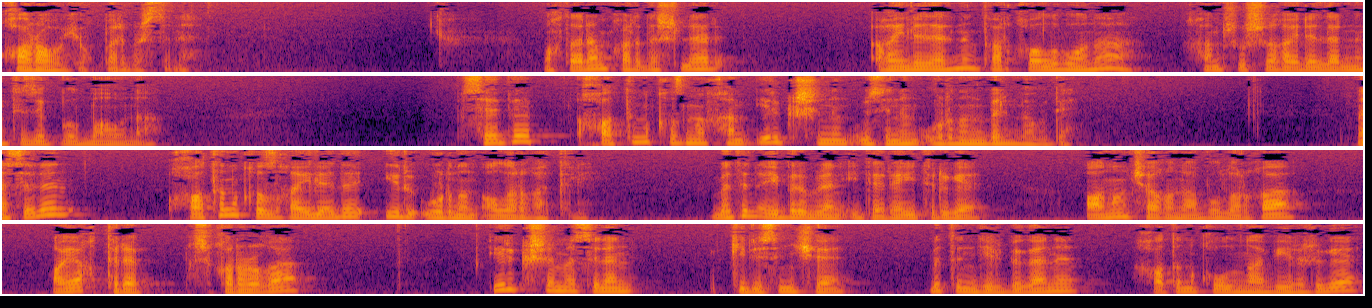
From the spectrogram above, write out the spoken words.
карау юк бер-берсенә. Мөхтәрәм кардәшләр, гаиләләрнең таркалуына һәм шушы гаиләләрнең төзек булмавына сәбәп хатын-кызның һәм ир кешенең үзенең урынын белмәүдә. Мәсәлән, хатын-кыз гаиләдә ир урынын алырга тели. Бөтен әйбер белән идарә итергә, аның чагына булырга, аяк терәп кычкырырга. Ир кеше, мәсәлән, киресенчә, бөтен дилбегәне хатын кулына бирергә,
